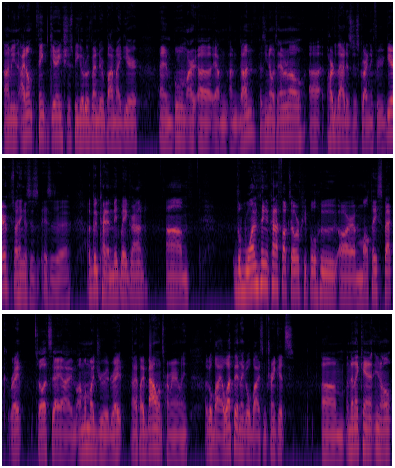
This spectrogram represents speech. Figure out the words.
I mean, I don't think gearing should just be go to a vendor, buy my gear, and boom, uh, I'm, I'm done because you know it's an MMO. Uh, part of that is just grinding for your gear, so I think this is this is a, a good kind of midway ground. Um, the one thing that kind of fucks over people who are multi-spec, right? So let's say I'm I'm on my druid, right? And I play balance primarily. I go buy a weapon, I go buy some trinkets, um, and then I can't you know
